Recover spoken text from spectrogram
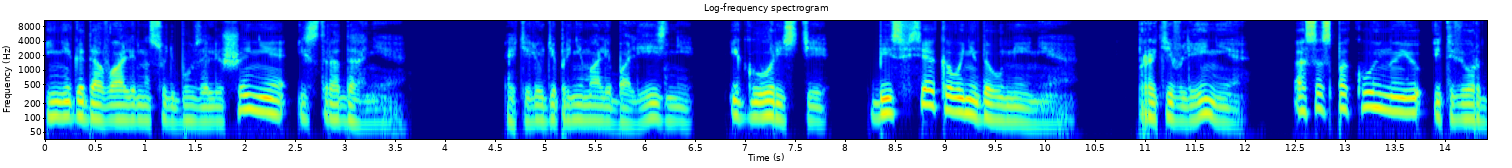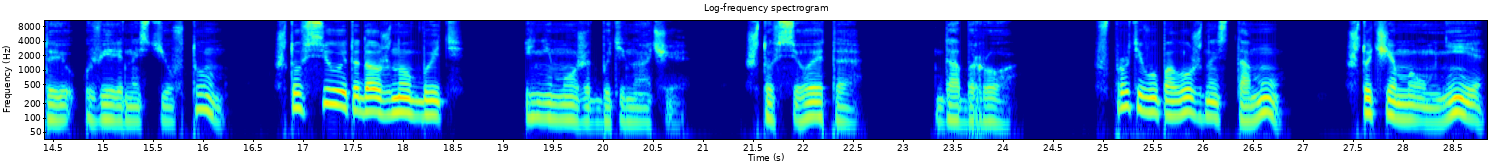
и негодовали на судьбу за лишение и страдания. Эти люди принимали болезни и горести без всякого недоумения, противления, а со спокойною и твердою уверенностью в том, что все это должно быть и не может быть иначе, что все это добро. В противоположность тому, что чем мы умнее,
